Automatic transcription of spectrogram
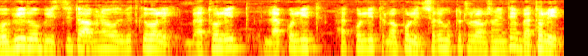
গভীর ও বিস্তৃত আগ্নেয় উদ্ভিদকে বলে। ব্যাথোলিথ ল্যাকোলিথ ফ্যাকোলিথ লোপলিথ সঠিক উত্তরটি হল অপশন সিতে ব্যাথোলিথ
